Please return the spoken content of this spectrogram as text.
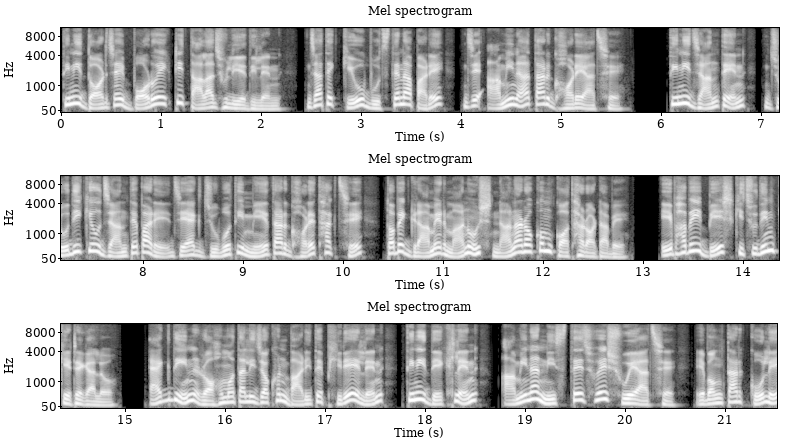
তিনি দরজায় বড় একটি তালা ঝুলিয়ে দিলেন, যাতে কেউ বুঝতে না পারে যে আমিনা তার ঘরে আছে। তিনি জানতেন, যদি কেউ জানতে পারে যে এক যুবতী মেয়ে তার ঘরে থাকছে, তবে গ্রামের মানুষ নানা রকম কথা রটাবে। এভাবেই বেশ কিছুদিন কেটে গেল। একদিন রহমত আলী যখন বাড়িতে ফিরে এলেন, তিনি দেখলেন আমিনা নিস্তেজ হয়ে শুয়ে আছে এবং তার কোলে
